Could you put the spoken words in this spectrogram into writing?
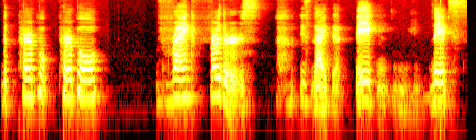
the purple purple frankfurters is like the big lips.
